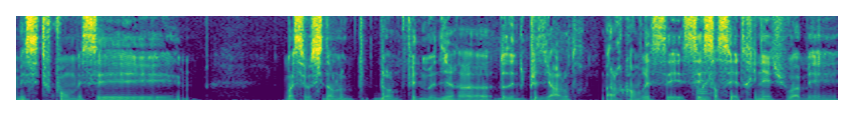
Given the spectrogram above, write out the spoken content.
Mais c'est tout con, mais c'est. Moi, c'est aussi dans le, dans le fait de me dire euh, donner du plaisir à l'autre. Alors qu'en vrai, c'est c'est Ouais. censé être inné, tu vois, mais.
